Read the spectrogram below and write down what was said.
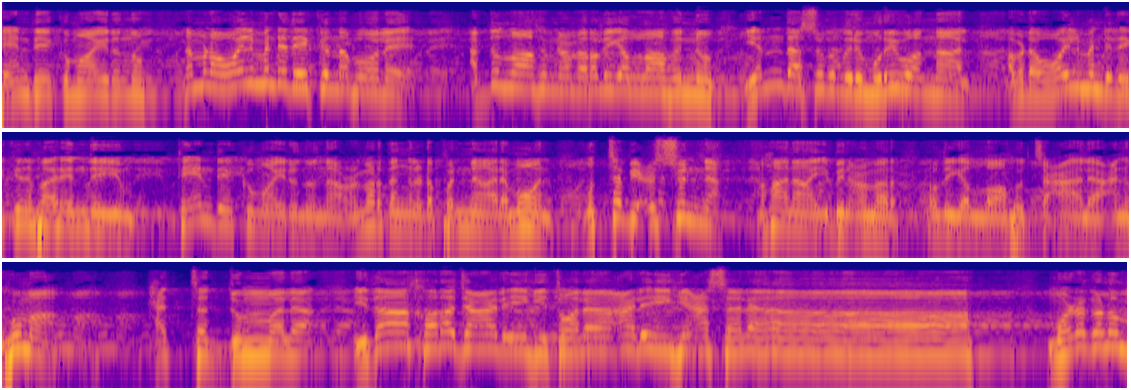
തേൻ തേക്കുമായിരുന്നു. നമ്മൾ ഓയിൽമെന്റ് തേക്കുന്ന പോലെ അബ്ദുല്ലാഹിബിൻ ഉമർ എന്ത് അസുഖം ഒരു മുറിവ് വന്നാൽ അവിടെ ഓയിൽമെന്റ് തേക്കുന്നവർ എന്ത് ചെയ്യും? തേൻ തേക്കുമായിരുന്നു എന്ന ഉമർ തങ്ങളുടെ പൊന്നാര മോൻ മുത്തബിഉ മഹാനായ ഇബ്നു ഉമർ റളിയല്ലാഹു തആല അൻഹുമാ. حتى الدمل إذا خرج عليه طلع عليه عسلا മുഴകളും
